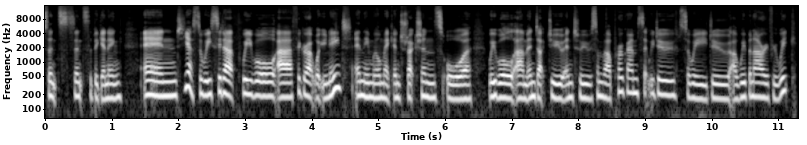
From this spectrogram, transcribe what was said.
since since the beginning, and yeah, so we set up. We will uh, figure out what you need, and then we'll make introductions, or we will um, induct you into some of our programs that we do. So we do a webinar every week,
